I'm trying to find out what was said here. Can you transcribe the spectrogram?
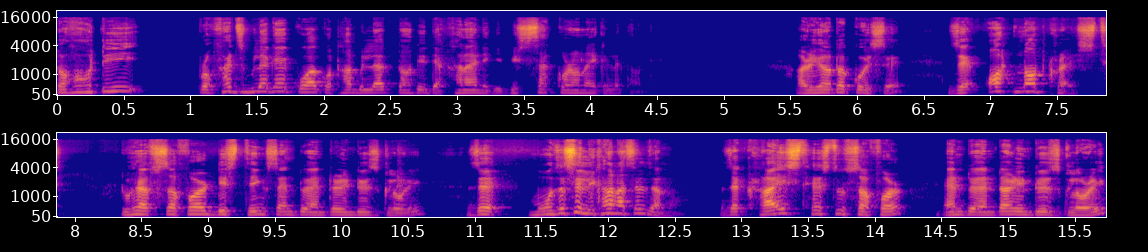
তহঁতি প্ৰফেটছবিলাকে কোৱা কথাবিলাক তহঁতি দেখা নাই নেকি বিশ্বাস কৰা নাই কেলে তহঁতি আৰু সিহঁতক কৈছে যে ought not Christ to have suffer this things and to enter into his glory যে মজেছে লিখা নাছিল জানো যে Christ has to suffer and to enter into his glory.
